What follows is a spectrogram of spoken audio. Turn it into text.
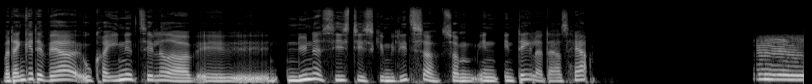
Hvordan kan det være, at Ukraine tillader øh, nynazistiske militser som en, en del af deres hær? Mm,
